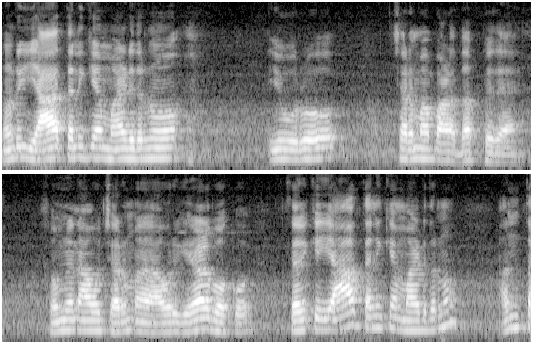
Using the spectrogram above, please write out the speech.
ನೋಡ್ರಿ, ಯಾವ ತನಿಖೆ ಮಾಡಿದ್ರು ಇವರು ಚರ್ಮ ಭಾಳ ದಪ್ಪಿದೆ. ಸುಮ್ಮನೆ ನಾವು ಚರ್ಮ, ಅವ್ರಿಗೆ ಹೇಳ್ಬೇಕು, ತನಿಖೆ ಯಾವ ತನಿಖೆ ಮಾಡಿದ್ರು ಅಂಥ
